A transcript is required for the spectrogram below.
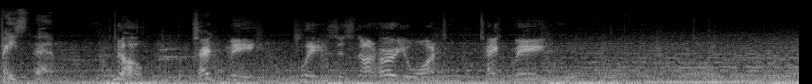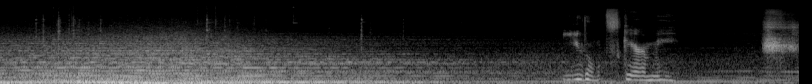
face them. No! Take me! Please, it's not her you want. Take me! You don't scare me. Shh.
